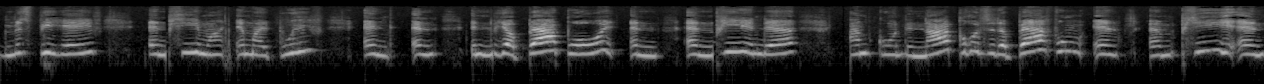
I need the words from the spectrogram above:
misbehave and pee my in my brief and and and be a bad boy and and pee in there. I'm going to not go to the bathroom and and pee and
